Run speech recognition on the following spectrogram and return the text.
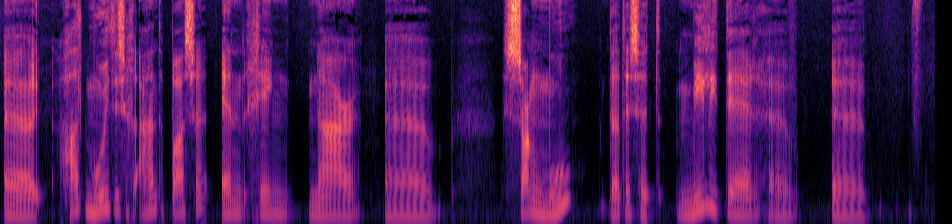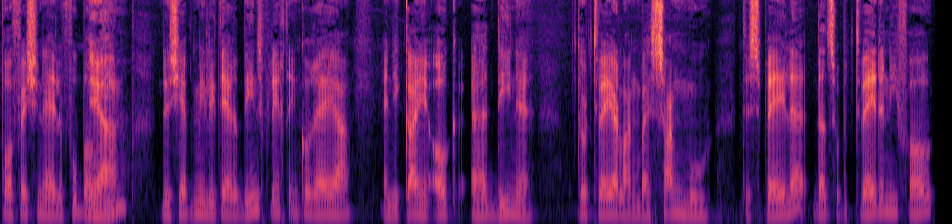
Eh, had moeite zich aan te passen en ging naar eh, Sangmu. Dat is het militaire eh, eh, professionele voetbalteam. Dus je hebt militaire dienstplicht in Korea. En die kan je ook dienen door twee jaar lang bij Sangmu te spelen. Dat is op het tweede niveau.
